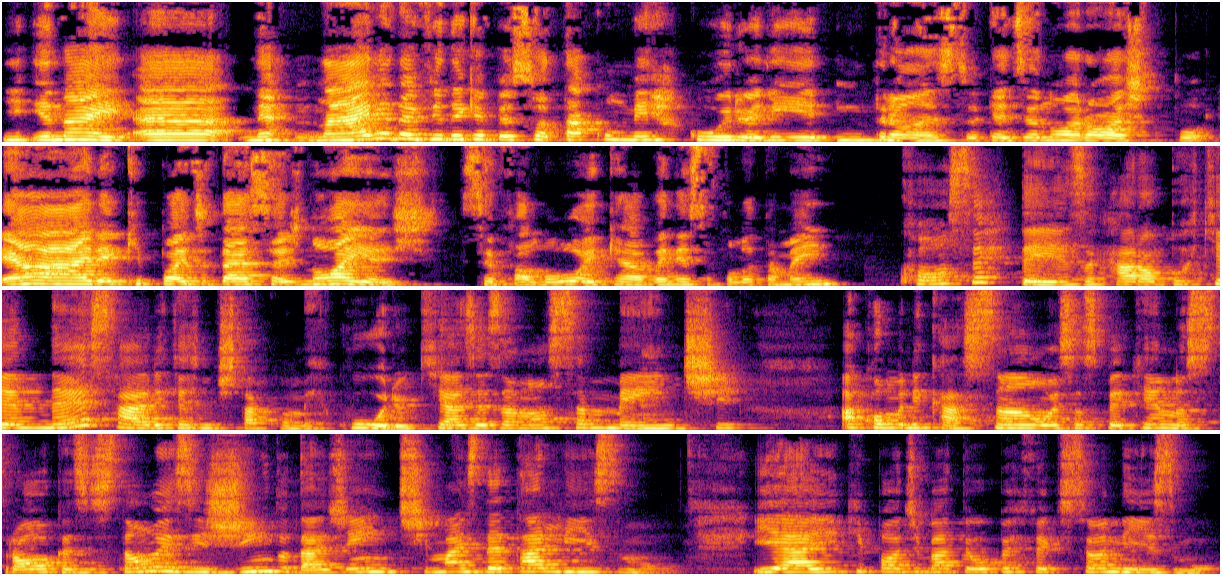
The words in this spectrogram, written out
E, e Nai, a, né, na área da vida que a pessoa está com Mercúrio ali em trânsito, quer dizer, no horóscopo, é a área que pode dar essas noias que você falou e que a Vanessa falou também? Com certeza, Carol, porque é nessa área que a gente está com Mercúrio que às vezes a nossa mente, a comunicação, essas pequenas trocas estão exigindo da gente mais detalhismo. E é aí que pode bater o perfeccionismo.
